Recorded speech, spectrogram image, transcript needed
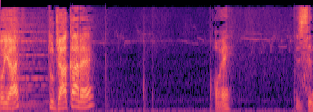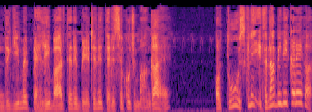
ओ यार तू जा कहाँ रहे ओए ज़िंदगी में पहली बार तेरे बेटे ने तेरे से कुछ मांगा है और तू उसके लिए इतना भी नहीं करेगा?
